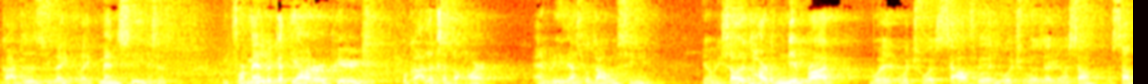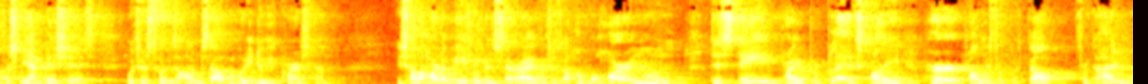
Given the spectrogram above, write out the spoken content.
God doesn't see like like men see. He says, For men look at the outer appearance, but God looks at the heart. And really that's what God was seeing. You know, he saw the heart of Nimrod, which was selfish, which was uh, you know self, selfishly ambitious, which was to exalt himself. And what did he do? He crushed him. You saw the heart of Abram and Sarai, which is a humble heart, you know, disdained, probably perplexed, probably hurt, probably felt forgotten.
